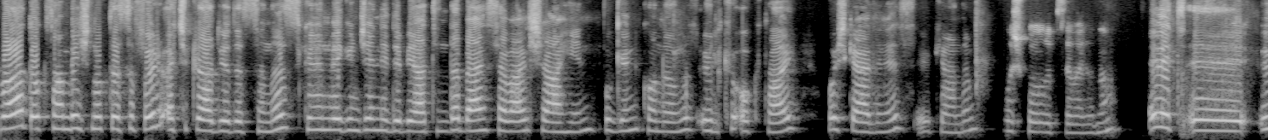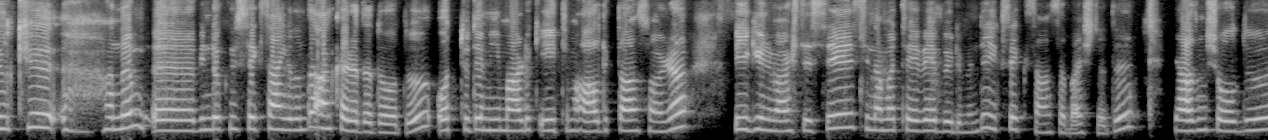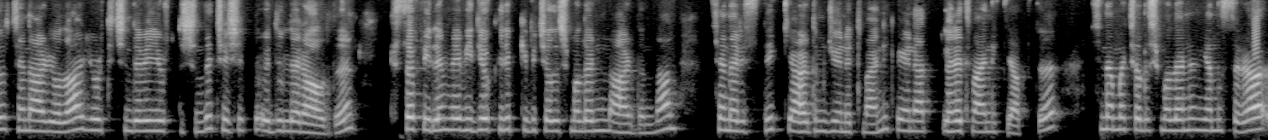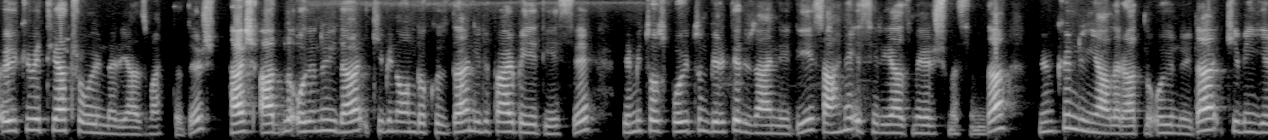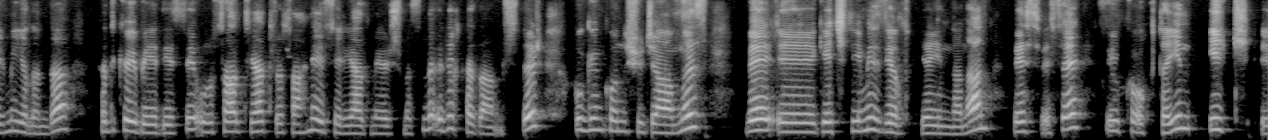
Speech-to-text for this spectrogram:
Merhaba, 95.0 Açık Radyo'dasınız. Günün ve Güncel'in edebiyatında ben Seval Şahin. Bugün konuğumuz Ülkü Oktay. Hoş geldiniz Ülkü Hanım. Hoş bulduk Seval Hanım. Evet, e, Ülkü Hanım e, 1980 yılında Ankara'da doğdu. ODTÜ'de mimarlık eğitimi aldıktan sonra Bilgi Üniversitesi Sinema TV bölümünde yüksek lisansa başladı. Yazmış olduğu senaryolar yurt içinde ve yurt dışında çeşitli ödüller aldı. Kısa film ve video klip gibi çalışmalarının ardından senaristlik, yardımcı yönetmenlik ve yönetmenlik yaptı. Sinema çalışmalarının yanı sıra öykü ve tiyatro oyunları yazmaktadır. Taş adlı oyunuyla 2019'da Nilüfer Belediyesi ve Mitos Boyut'un birlikte düzenlediği sahne eseri yazma yarışmasında Mümkün Dünyalar adlı oyunuyla 2020 yılında Kadıköy Belediyesi Ulusal Tiyatro Sahne Eseri Yazma Yarışması'nda ödül kazanmıştır. Bugün konuşacağımız ve e, geçtiğimiz yıl yayınlanan Vesvese Ülke Oktay'ın ilk e,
